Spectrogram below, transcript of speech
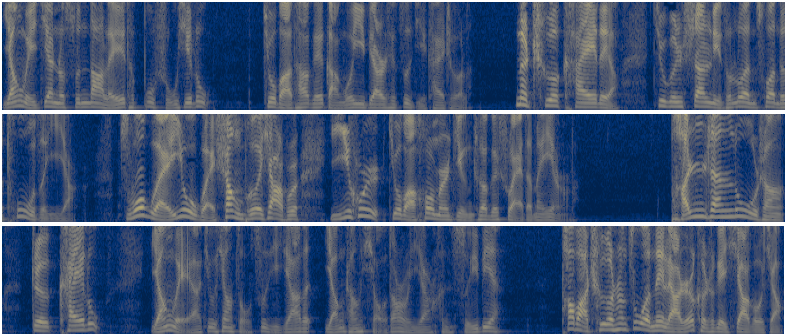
杨伟见着孙大雷，他不熟悉路，就把他给赶过一边去，自己开车了。那车开的呀，就跟山里头乱窜的兔子一样，左拐右拐，上坡下坡，一会儿就把后面警车给甩得没影了。盘山路上这开路，杨伟啊，就像走自己家的羊肠小道一样，很随便。他把车上坐那俩人可是给吓够呛。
